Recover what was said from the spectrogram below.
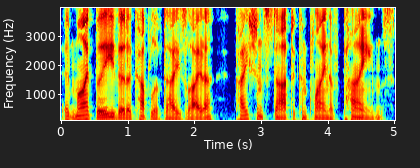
it might be that a couple of days later, patients start to complain of pains.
